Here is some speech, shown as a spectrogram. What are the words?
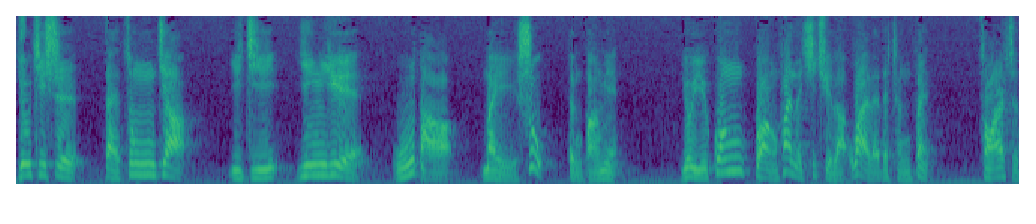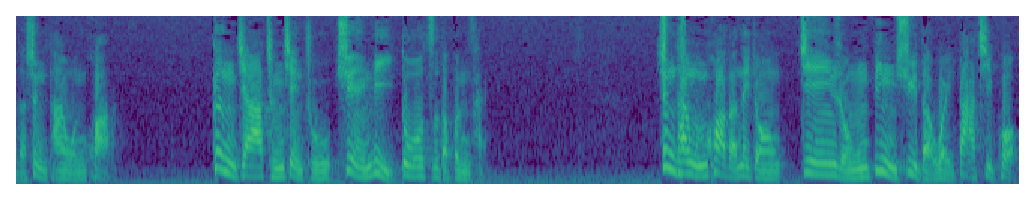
尤其是在宗教以及音乐、舞蹈、美术等方面，由于光广泛的吸取了外来的成分，从而使得盛唐文化。更加呈现出绚丽多姿的风采。盛唐文化的那种兼容并蓄的伟大气魄，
